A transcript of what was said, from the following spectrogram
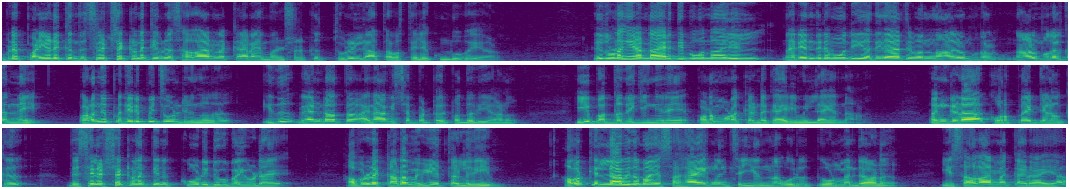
ഇവിടെ പണിയെടുക്കുന്ന ദശലക്ഷക്കണക്കിന് സാധാരണക്കാരായ മനുഷ്യർക്ക് തൊഴിലില്ലാത്ത അവസ്ഥയിലേക്ക് കൊണ്ടുപോവുകയാണ്. ഇത് തുടങ്ങി രണ്ടായിരത്തി പതിനാലിൽ നരേന്ദ്രമോദി അധികാരത്തിൽ വന്ന നാളുകൾ മുതൽ നാൾ മുതൽ തന്നെ പറഞ്ഞ് പ്രചരിപ്പിച്ചുകൊണ്ടിരുന്നത് ഇത് വേണ്ടാത്ത അനാവശ്യപ്പെട്ട ഒരു പദ്ധതിയാണ്. ഈ പദ്ധതിക്ക് ഇങ്ങനെ പണം മുടക്കേണ്ട കാര്യമില്ല എന്നാണ്. വൻകിട കോർപ്പറേറ്റുകൾക്ക് ദശലക്ഷക്കണക്കിന് കോടി രൂപയുടെ അവരുടെ കടം എഴുതിത്തള്ളുകയും അവർക്ക് എല്ലാവിധമായ സഹായങ്ങളും ചെയ്യുന്ന ഒരു ഗവൺമെന്റാണ് ഈ സാധാരണക്കാരായ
